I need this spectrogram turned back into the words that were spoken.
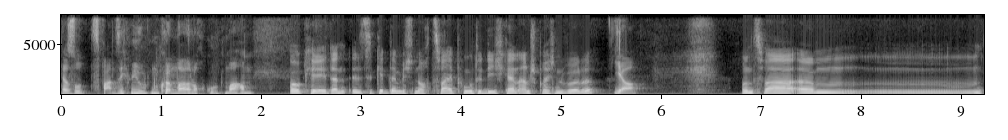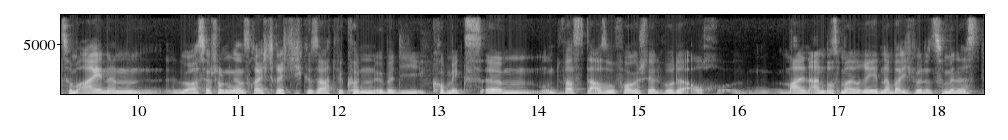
ja, so 20 Minuten können wir noch gut machen. Okay, dann es gibt nämlich noch zwei Punkte, die ich gerne ansprechen würde. Ja. Und zwar ähm, zum einen, du hast ja schon ganz recht richtig gesagt, wir können über die Comics ähm, und was da so vorgestellt wurde auch mal ein anderes Mal reden, aber ich würde zumindest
